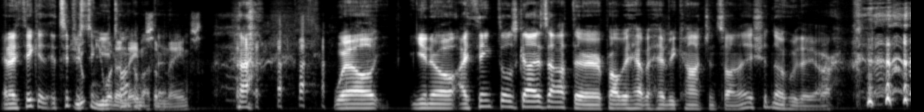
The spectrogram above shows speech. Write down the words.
And I think it's interesting. You, you, you want to name some that. names? well, you know, I think those guys out there probably have a heavy conscience on it. They should know who they are.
